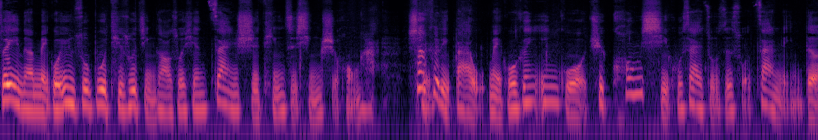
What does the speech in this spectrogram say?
所以呢，美国运输部提出警告说，先暂时停止行驶红海。上个礼拜五，美国跟英国去空袭胡塞组织所占领的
